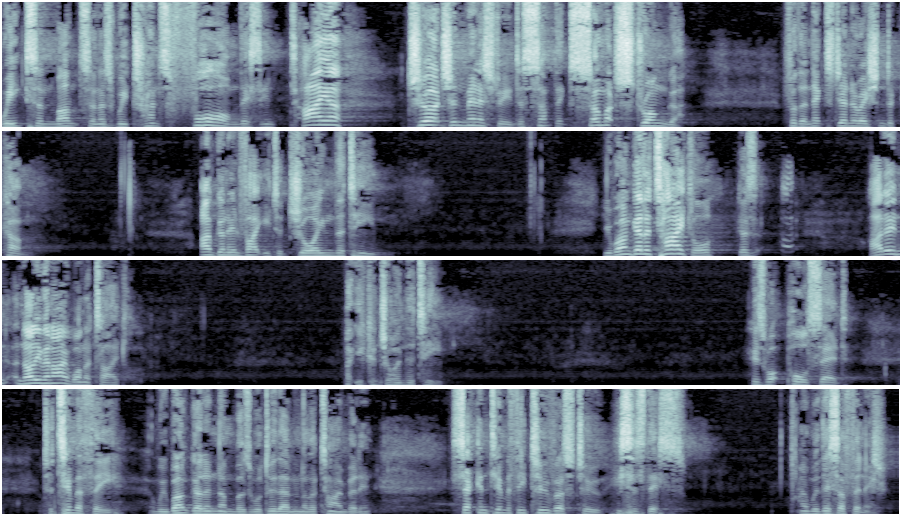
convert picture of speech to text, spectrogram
weeks and months, and as we transform this entire church and ministry into something so much stronger for the next generation to come, I'm going to invite you to join the team. You won't get a title because I didn't, not even I want a title. But you can join the team. Here's what Paul said to Timothy. And we won't go to Numbers, we'll do that another time, but in 2 Timothy 2 verse 2, he says this. And with this I finish.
